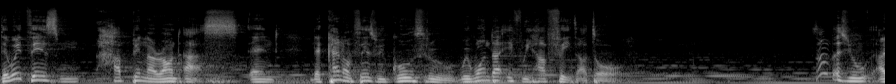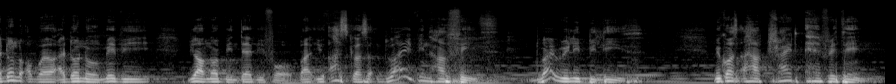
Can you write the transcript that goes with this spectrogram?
the way things happen around us and the kind of things we go through, we wonder if we have faith at all. Sometimes you, I don't know, well, I don't know, maybe you have not been there before, but you ask yourself, do I even have faith? Do I really believe? Because I have tried everything.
